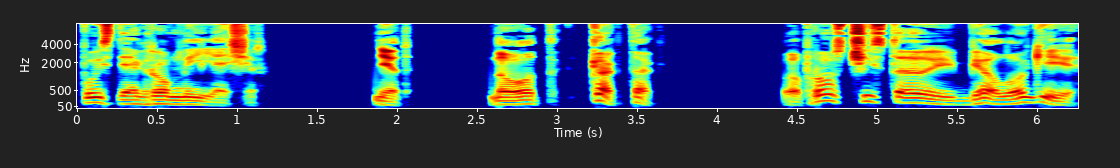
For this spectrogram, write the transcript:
пусть и огромный ящер. Нет, ну вот как так? Вопрос чисто биологии.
